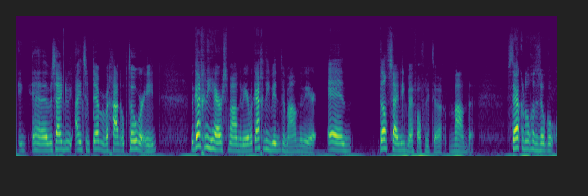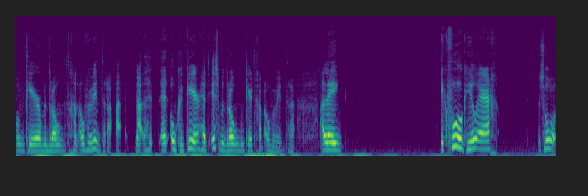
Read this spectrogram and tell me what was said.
Ik, uh, we zijn nu eind september, we gaan oktober in. We krijgen die herfstmaanden weer, we krijgen die wintermaanden weer. En dat zijn niet mijn favoriete maanden. Sterker nog, het is ook een keer mijn droom om te gaan overwinteren. Ah, nou, ook een keer. Het is mijn droom om een keer te gaan overwinteren. Alleen, ik voel ook heel erg zo.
